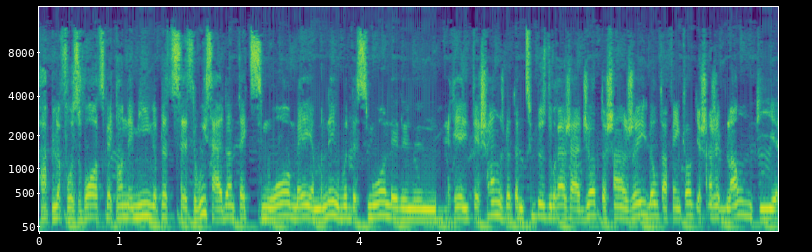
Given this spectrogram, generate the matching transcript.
ah, puis là, faut se voir, tu sais, avec ton ami, là, oui, ça donne peut-être six mois, mais à un moment donné, au bout de six mois, la réalité change, là, t'as un petit peu plus d'ouvrage à la job, t'as changé, l'autre, en fin de compte, il a changé de blonde, puis euh,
